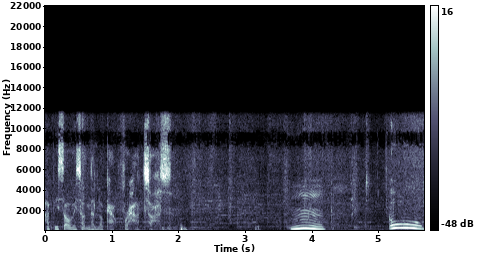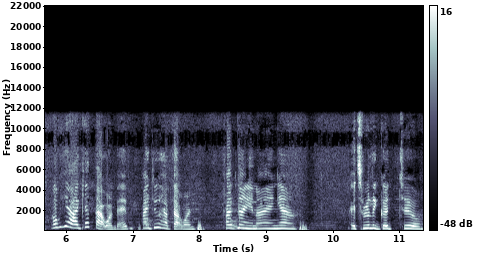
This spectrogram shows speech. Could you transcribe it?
Happy's always on the lookout for hot sauce. Mmm. Oh, oh yeah, I get that one, babe. I do have that one. Five ninety nine. Yeah, it's really good too.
